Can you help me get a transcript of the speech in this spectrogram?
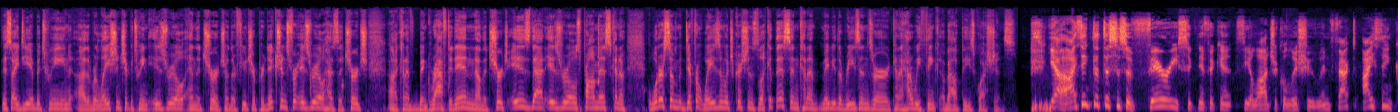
this idea between uh, the relationship between Israel and the church. Are there future predictions for Israel? Has the church uh, kind of been grafted in? And now the church is that Israel's promise. Kind of what are some different ways in which Christians look at this, and kind of maybe the reasons, or kind of how do we think about these questions? Yeah, I think that this is a very significant theological issue. In fact, I think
